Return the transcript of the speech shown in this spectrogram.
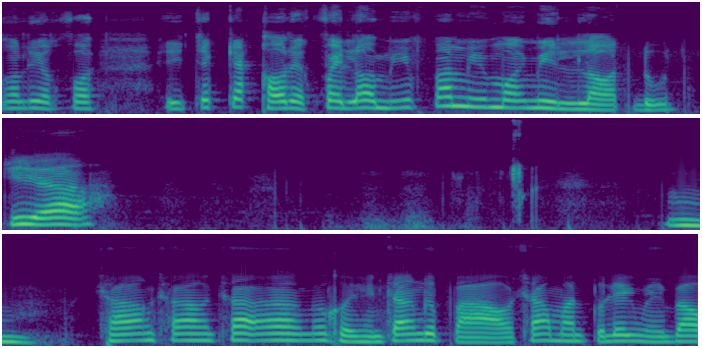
เขาเรียกฟอยไอแจ็คแจ็คเขาเรียกไฟลอยมีมามีมอยมีหลอดดูดยาอืมช้างช้างช้างน้องเคยเห็นช้างหรือเปล่า ช้างมันตัวเล็กไม่เบา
